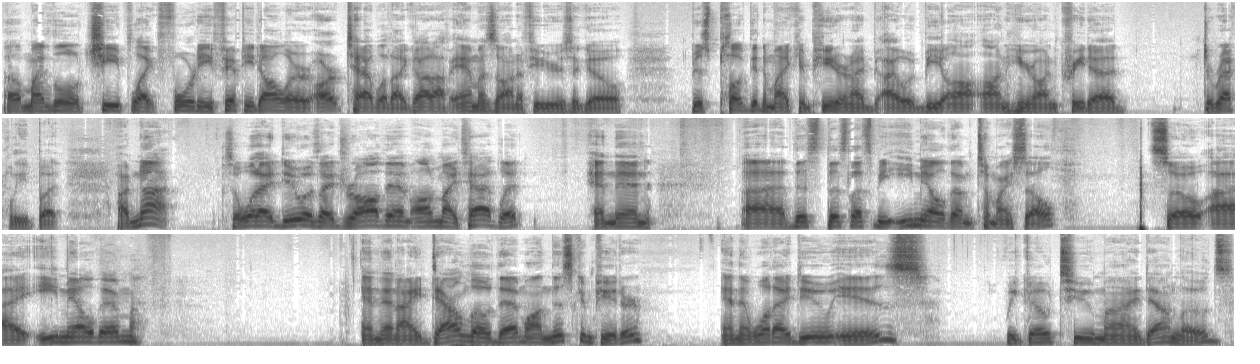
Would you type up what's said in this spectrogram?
uh, my little cheap like 40 50 dollar art tablet I got off Amazon a few years ago, just plugged into my computer, and I, I would be on, on here on Krita directly. But I'm not. So what I do is I draw them on my tablet and then uh, this this lets me email them to myself. So I email them, and then I download them on this computer. And then what I do is we go to my downloads.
